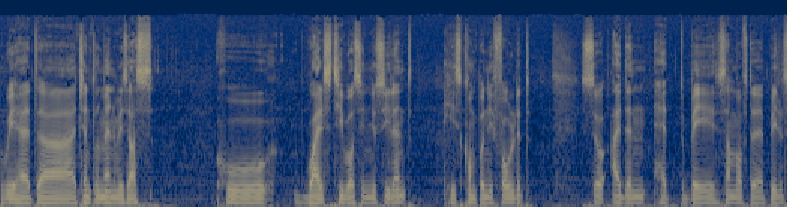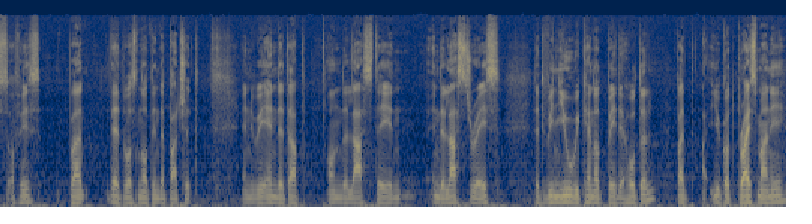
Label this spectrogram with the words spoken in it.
we had uh, a gentleman with us who, whilst he was in New Zealand, his company folded. So I then had to pay some of the bills of his, but that was not in the budget, and we ended up on the last day in, in the last race that we knew we cannot pay the hotel, but uh, you got prize money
